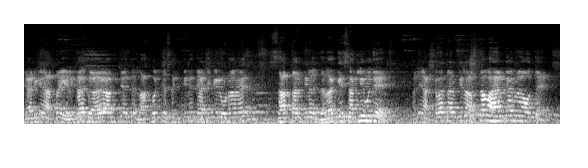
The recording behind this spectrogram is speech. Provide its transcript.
त्या ठिकाणी आता एलगा मेळावे आमच्या लाखोंच्या संख्येने त्या ठिकाणी होणार आहेत. सात तारखेला जरांगे सांगलीमध्ये आहे आणि अकरा तारखेला आता बाहेरगाव मेळावा होत आहे.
